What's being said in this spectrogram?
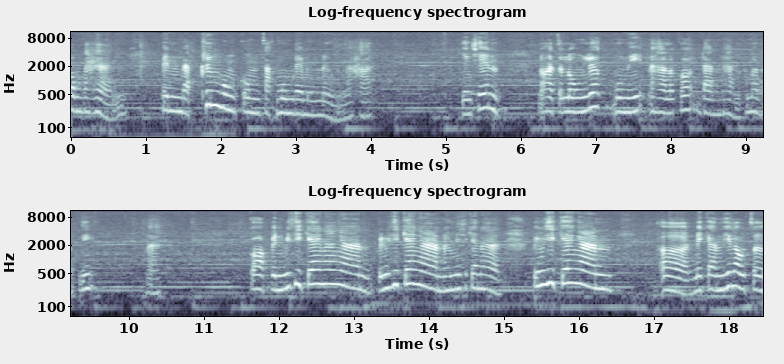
ลงทหารเป็นแบบครึ่งวงกลมจากมุมใดมุมหนึ่งนะคะ อย่างเช่น เราอาจจะลงเลือกมุมนี้นะคะ แล้วก็ดันหันเข้ามาแบบนี้นะก็เป็นวิธีแก้หน้างาน เป็นวิธีแก้งานนะไม่ใช่แก้หน้างาน เป็นวิธีแก้งานเอ่อในการที่เราเจอ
